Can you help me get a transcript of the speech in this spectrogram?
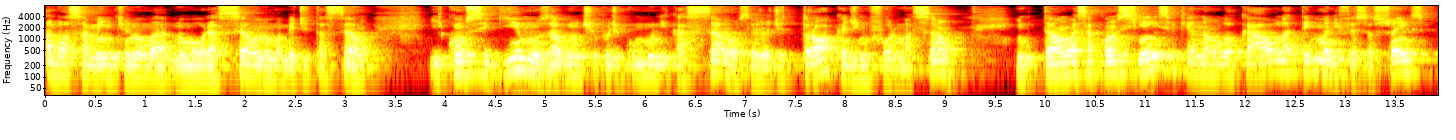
a nossa mente numa, numa oração, numa meditação, e conseguimos algum tipo de comunicação, ou seja, de troca de informação, então essa consciência que é não local, ela tem manifestações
